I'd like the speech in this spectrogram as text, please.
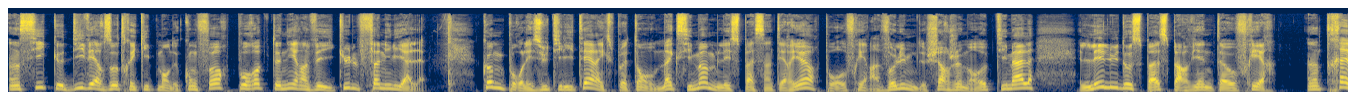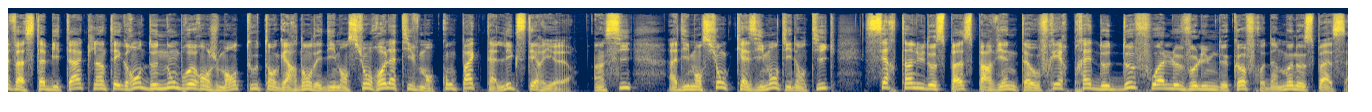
ainsi que divers autres équipements de confort pour obtenir un véhicule familial. Comme pour les utilitaires exploitant au maximum l'espace intérieur pour offrir un volume de chargement optimal, les ludospaces parviennent à offrir un très vaste habitacle intégrant de nombreux rangements tout en gardant des dimensions relativement compactes à l'extérieur. Ainsi, à dimensions quasiment identiques, certains ludospaces parviennent à offrir près de deux fois le volume de coffre d'un monospace.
